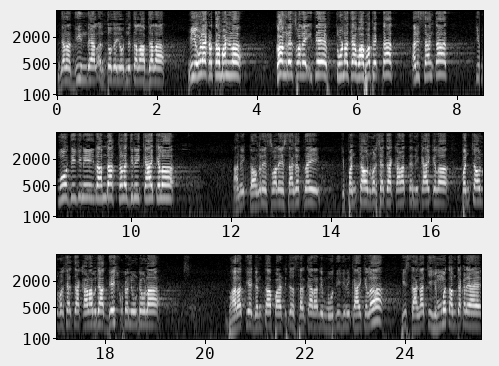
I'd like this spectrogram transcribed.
ज्यांना दीनदयाल अंत्योदय योजनेचा लाभ झाला. मी एवढ्या करता मांडलं काँग्रेसवाले इथे तोंडाच्या वाफा फेकतात आणि सांगतात की मोदीजींनी रामदास तळजीनी काय केलं? आणि काँग्रेसवाले सांगत नाही की पंचावन्न वर्षाच्या काळात त्यांनी काय केलं? पंचावन्न वर्षाच्या काळामध्ये हा देश कुठं नेऊन ठेवला? भारतीय जनता पार्टीचं सरकार आणि मोदीजींनी काय केलं? ही सांगायची हिंमत आमच्याकडे आहे.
